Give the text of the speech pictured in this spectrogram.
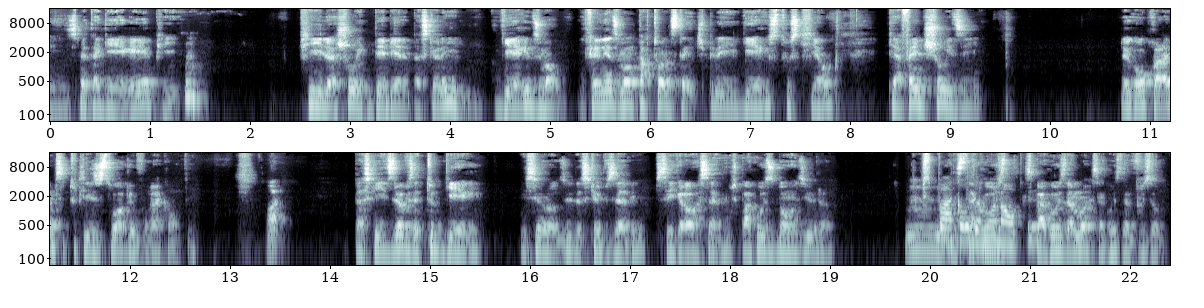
ils se mettent à guérir, puis, Hmm. Puis le show est débile parce que là, il guérit du monde. Il fait venir du monde partout on stage, puis là, il guérit sur tout ce qu'ils ont. Puis à la fin du show, il dit, le gros problème, c'est toutes les histoires que vous racontez. Ouais. Parce qu'il dit là, vous êtes tous guéris ici aujourd'hui de ce que vous avez. C'est grâce à vous. C'est pas à cause du bon Dieu, là. C'est pas à cause de moi non plus. C'est pas à cause de moi, c'est à cause de vous autres.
